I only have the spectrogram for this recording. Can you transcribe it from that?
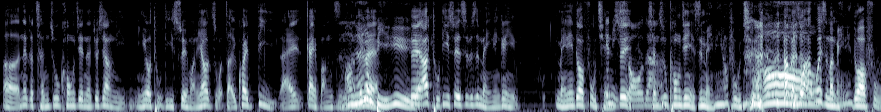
呃，那个承租空间呢，就像你你有土地税嘛，你要找找一块地来盖房子嘛，哦，你要用对不对？比喻，对啊，土地税是不是每年给你每年都要付钱，所以承租空间也是每年要付钱。哦他们说啊，为什么每年都要付？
